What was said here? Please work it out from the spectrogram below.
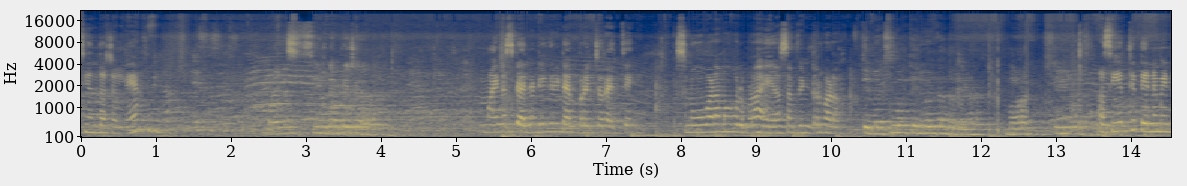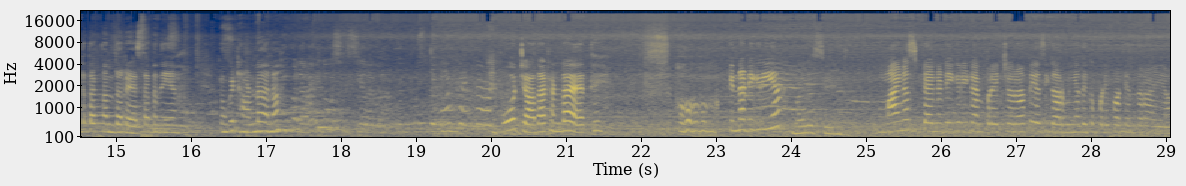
ਅਸੀਂ ਅੰਦਰ ਚੱਲਦੇ ਆ ਮਾਈਨਸ ਸੇਮ ਟੈਂਪਰੇਚਰ ਹੈ ਮਾਈਨਸ 10 ਡਿਗਰੀ ਟੈਂਪਰੇਚਰ ਹੈ ਇੱਥੇ। ਸਨੋ ਵਾਲਾ ਮਾਹੌਲ ਬਣਾਇਆ ਆ ਸਭ ਵਿੰਟਰ ਵਾਲਾ। ਤੇ ਮੈਕਸਿਮਮ 3 ਮਿੰਟ ਅੰਦਰ ਰਹਿਣਾ। ਬਾਹਰ ਸਟੇ ਅਸੀਂ ਇੱਥੇ 3 ਮਿੰਟ ਤੱਕ ਅੰਦਰ ਰਹਿ ਸਕਦੇ ਆ ਕਿਉਂਕਿ ਠੰਡ ਆ ਨਾ। ਬਹੁਤ ਜ਼ਿਆਦਾ ਠੰਡਾ ਹੈ ਇੱਥੇ। ਹੋ ਕਿੰਨਾ ਡਿਗਰੀ ਆ? Minus same minus 10 degree temperature ਆ ਤੇ ਅਸੀਂ ਗਰਮੀਆਂ ਦੇ ਕੱਪੜੇ ਪਾ ਕੇ ਅੰਦਰ ਆਏ ਆ।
